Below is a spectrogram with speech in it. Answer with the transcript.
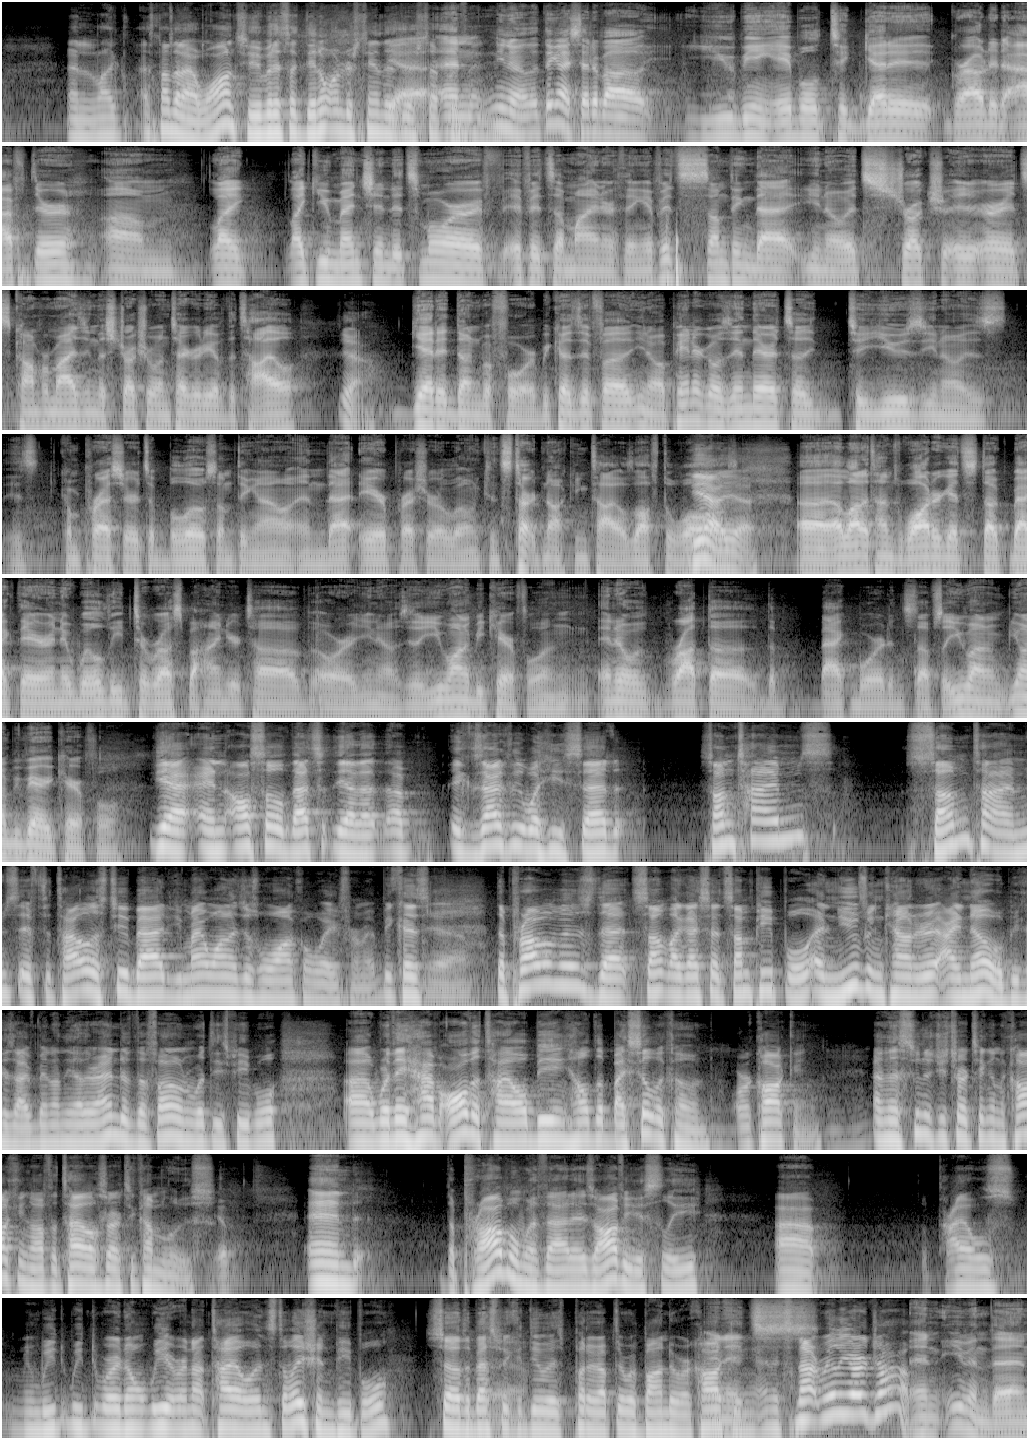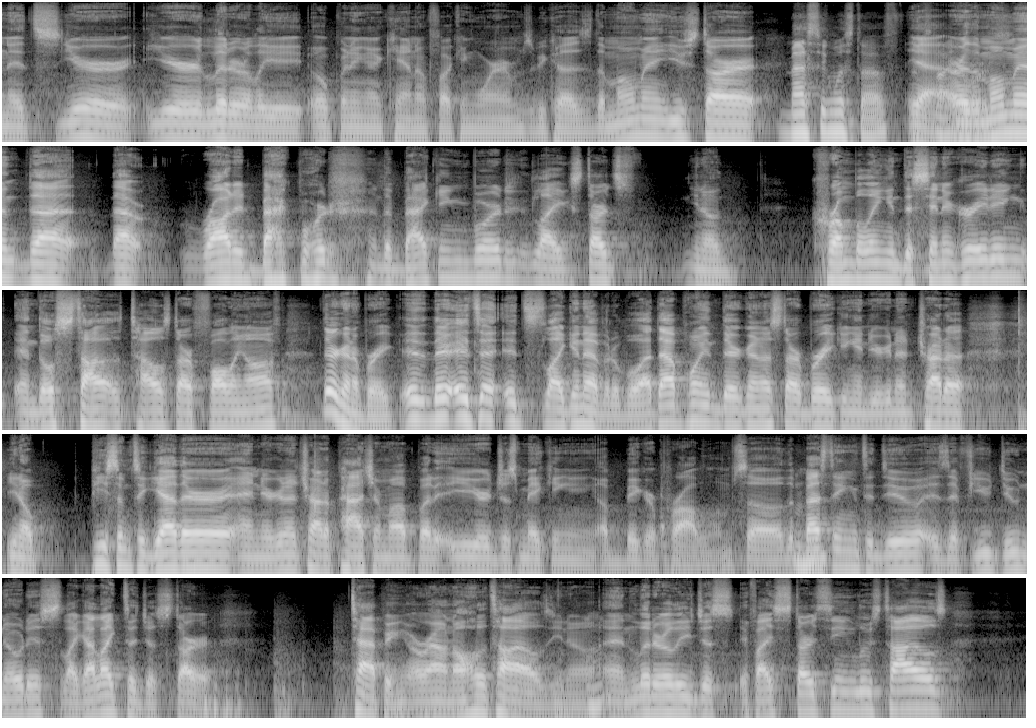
and like it's not that I want to, but it's like they don't understand that they're Yeah, separate and things. you know the thing I said about you being able to get it grouted after, um, like like you mentioned, it's more if, if it's a minor thing. If it's something that you know it's structure or it's compromising the structural integrity of the tile, yeah, get it done before because if a you know a painter goes in there to to use you know his his compressor to blow something out and that air pressure alone can start knocking tiles off the walls. Yeah, yeah. Uh, a lot of times water gets stuck back there and it will lead to rust behind your tub or you know so you want to be careful and, and it'll rot the the backboard and stuff. So you want to you want to be very careful. Yeah, and also that's yeah that uh, exactly what he said. Sometimes, sometimes if the tile is too bad, you might want to just walk away from it because Yeah. the problem is that some, like I said, some people, and you've encountered it. I know because I've been on the other end of the phone with these people, uh, where they have all the tile being held up by silicone or caulking, and as soon as you start taking the caulking off, the tile starts to come loose. Yep. And the problem with that is obviously, uh, tiles. I mean, we we we don't we are not tile installation people. So the best we Yeah. could do is put it up there with Bondo or caulking, and it's, it's- not really our job. And even then, it's you're you're literally opening a can of fucking worms because the moment you start Messing with stuff. Yeah, or the moment that that rotted backboard, the backing board, like starts, you know, crumbling and disintegrating, and those tile- tiles start falling off, they're gonna break. It, it's it's like inevitable. At that point, they're gonna start breaking, and you're gonna try to, you know, piece them together, and you're gonna try to patch them up, but you're just making a bigger problem. So the mm-hmm. best thing to do is if you do notice, like I like to just start tapping around all the tiles, you know, mm-hmm. and literally just if I start seeing loose tiles,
